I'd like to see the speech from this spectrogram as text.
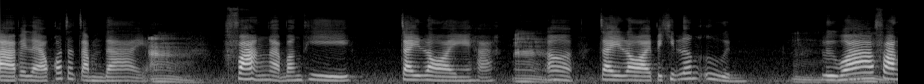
ตาไปแล้วก็จะจำได้อะอ่าฟังอะ บางทีใจลอยไงคะอ่าเออ ใจลอยไปคิดเรื่องอื่นมหรือว่าฟัง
